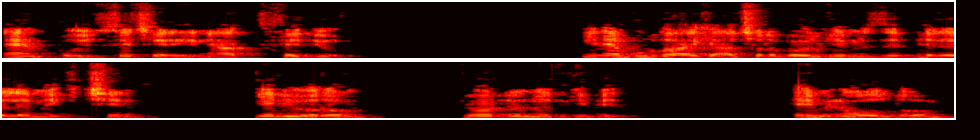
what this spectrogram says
endpoint seçeneğini aktif ediyorum. Yine buradaki açılı bölgemizi belirlemek için geliyorum. Gördüğünüz gibi emin olduğum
